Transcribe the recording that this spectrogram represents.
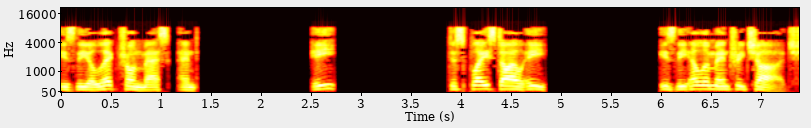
is the electron mass and e display style e is the elementary charge.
